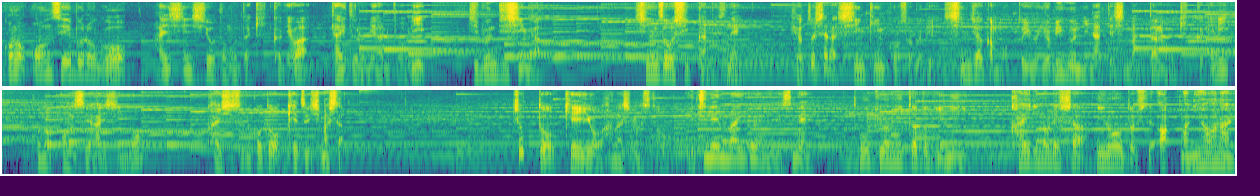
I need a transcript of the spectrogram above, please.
この音声ブログを配信しようと思ったきっかけはタイトルにある通り自分自身が心臓疾患ですね。ひょっとしたら心筋梗塞で死んじゃうかもという予備軍になってしまったのをきっかけにこの音声配信を開始することを決意しました。ちょっと経緯を話しますと1年前ぐらいにですね東京に行った時に帰りの列車に乗ろうとしてあ間に合わない。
